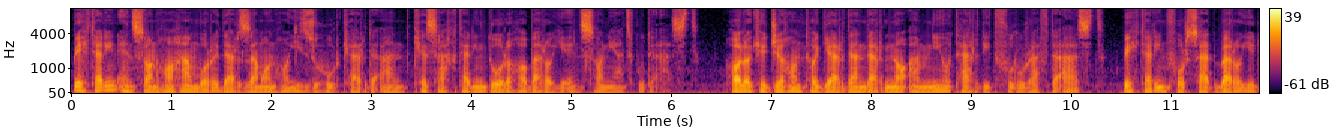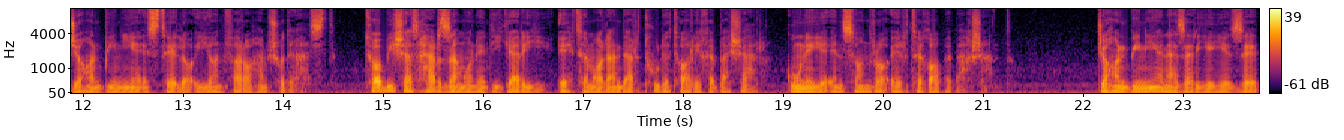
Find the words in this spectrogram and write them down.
بهترین انسانها همواره در زمانهایی ظهور کرده اند که سختترین دوره ها برای انسانیت بوده است. حالا که جهان تا گردن در ناامنی و تردید فرو رفته است بهترین فرصت برای جهانبینی استعلاییان فراهم شده است. تا بیش از هر زمان دیگری احتمالا در طول تاریخ بشر گونه انسان را ارتقا ببخشند. جهانبینی نظریه زد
